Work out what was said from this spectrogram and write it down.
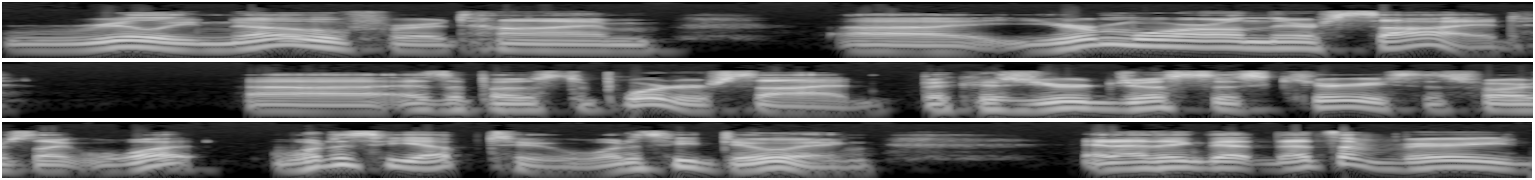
really know for a time, uh, you're more on their side uh, as opposed to Porter's side because you're just as curious as far as like what what is he up to, what is he doing, and I think that that's a very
